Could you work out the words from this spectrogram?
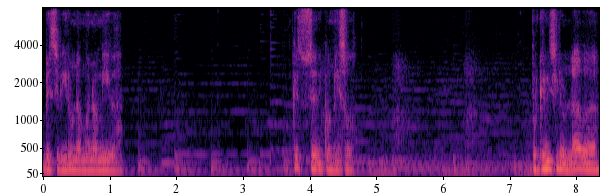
Recibir una mano amiga. ¿Qué sucede con eso? ¿Por qué no hicieron nada?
